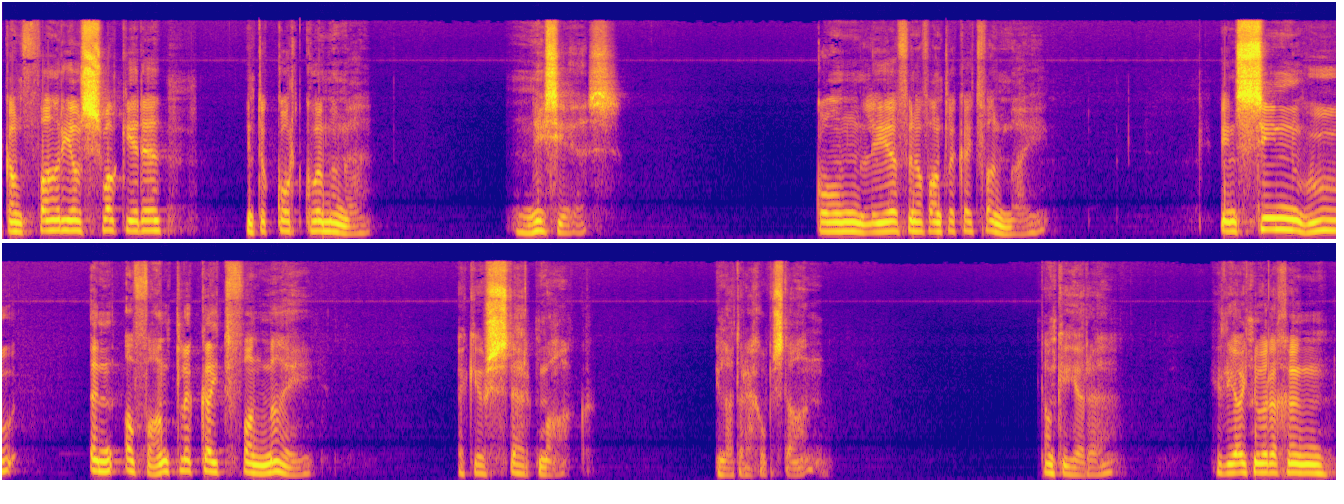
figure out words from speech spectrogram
Ek aanvaar jou swakhede en tekortkominge Nisius kom leef in afhanklikheid van my en sien hoe in afhanklikheid van my ek jou sterk maak en laat regop staan. Dankie Here. Hierdie uitnodiging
